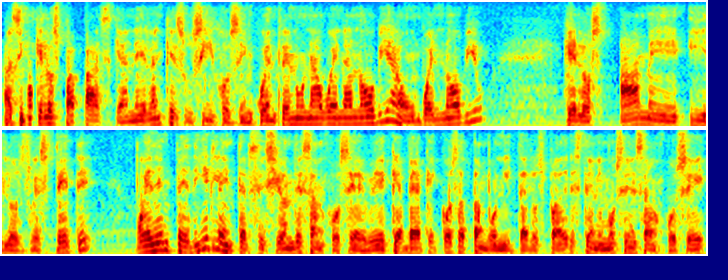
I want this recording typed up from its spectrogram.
Así que los papás que anhelan que sus hijos encuentren una buena novia o un buen novio, que los ame y los respete, pueden pedir la intercesión de San José. Vea, que, vea qué cosa tan bonita. Los padres tenemos en San José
